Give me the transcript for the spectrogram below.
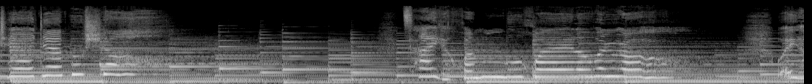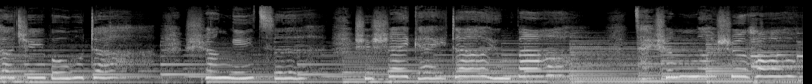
喋喋不休，再也换不回了温柔。为何记不得上一次是谁给的拥抱？在什么时候？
